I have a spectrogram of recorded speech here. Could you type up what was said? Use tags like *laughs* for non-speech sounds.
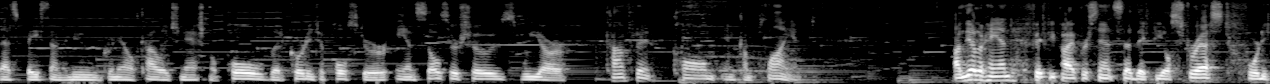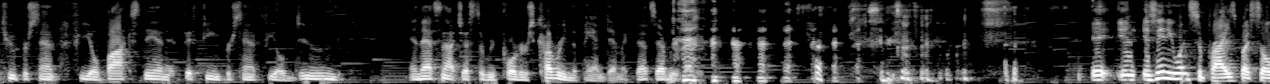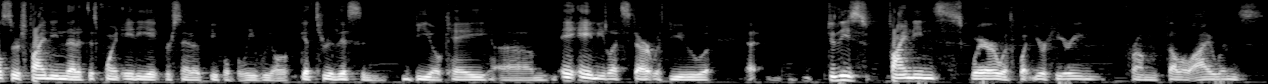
That's based on a new Grinnell College national poll that, according to pollster Ann Selzer, shows we are confident, calm, and compliant. On the other hand, 55% said they feel stressed, 42% feel boxed in, and 15% feel doomed. And that's not just the reporters covering the pandemic, that's everybody. *laughs* Is anyone surprised by Selzer's finding that at this point, 88% of people believe we'll get through this and be okay? Um, Amy, let's start with you. Uh, do these findings square with what you're hearing from fellow Iowans?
